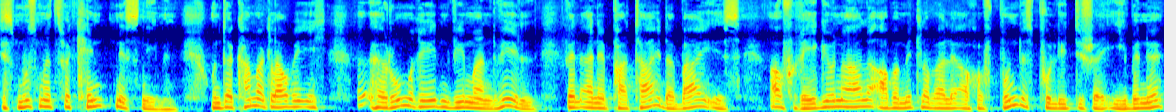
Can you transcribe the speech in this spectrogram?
Das muss man zur Kenntnis nehmen. Und da kann man, glaube ich, herumreden, wie man will. Wenn eine Partei dabei ist, auf regionaler, aber mittlerweile auch auf bundespolitischer Ebene,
